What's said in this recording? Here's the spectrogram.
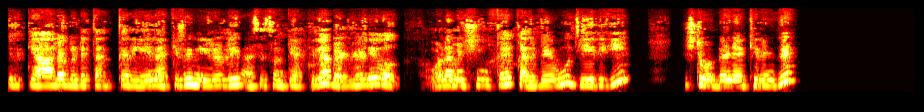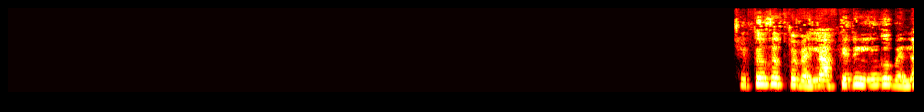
ಇದಕ್ಕೆ ಆಲೂಗಡ್ಡೆ ತರಕಾರಿ ಏನ್ ಹಾಕಿದ್ರೆ ನೀರುಳ್ಳಿ ಹಸಿ ಶುಂಠಿ ಹಾಕಿಲ್ಲ ಬೆಳ್ಳುಳ್ಳಿ ಒಣಮೆಣಸಿನ್ಕಾಯಿ ಕರಿಬೇವು ಜೀರಿಗೆ ಇಷ್ಟು ಒಗ್ಗರಣೆ ಹಾಕಿರಂದ್ರೆ ಚಿತ್ರ ಸ್ವಲ್ಪ ಬೆಲ್ಲ ಹಾಕಿದ್ರಿ ಹಿಂಗು ಬೆಲ್ಲ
